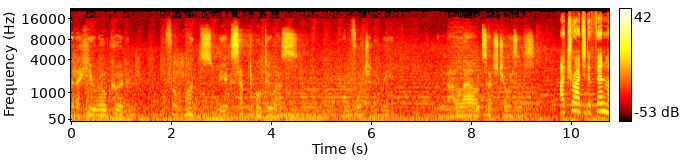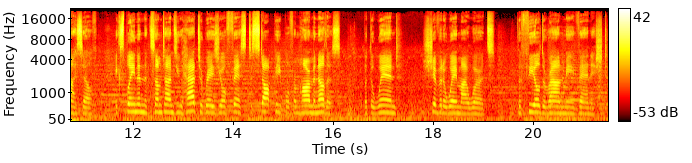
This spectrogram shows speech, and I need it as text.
That a hero could, for once, be acceptable to us. Unfortunately, I'm not allowed such choices. I tried to defend myself, explaining that sometimes you had to raise your fist to stop people from harming others. But the wind shivered away my words. The field around me vanished.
